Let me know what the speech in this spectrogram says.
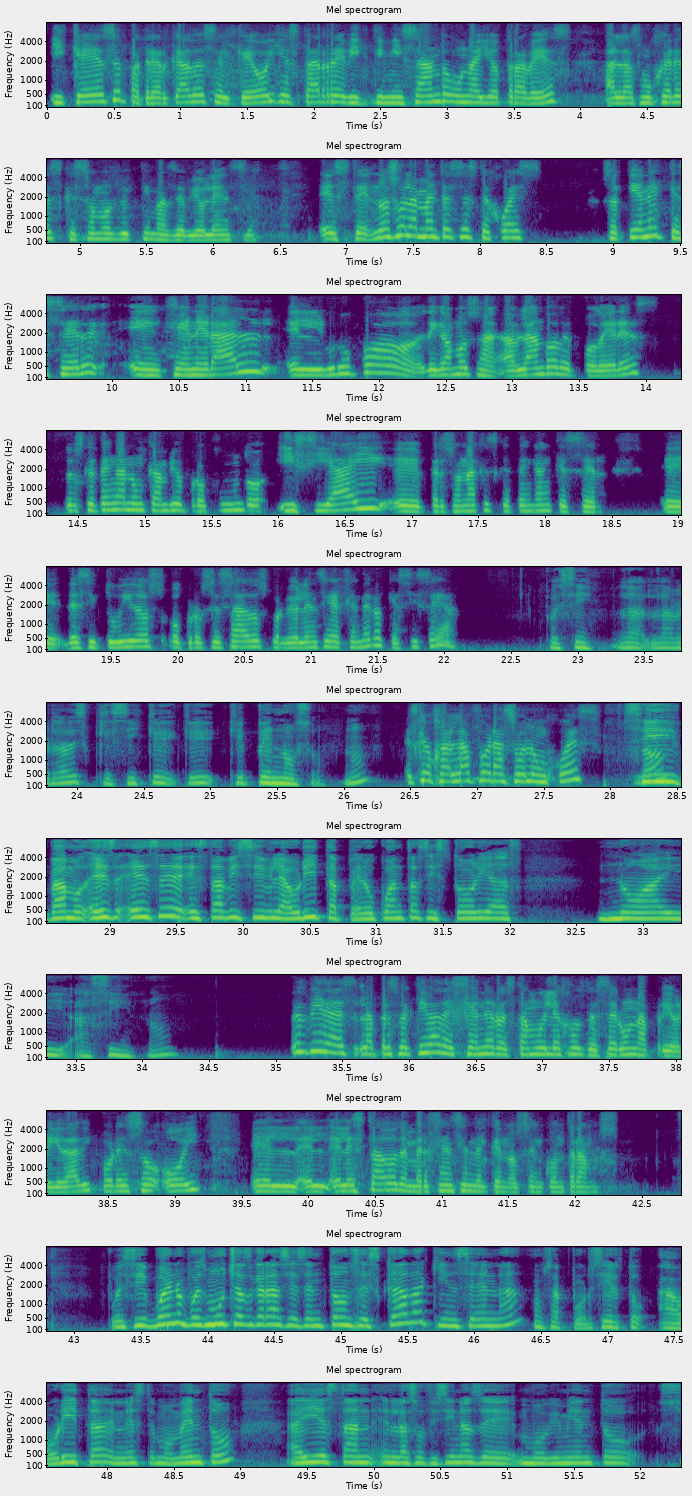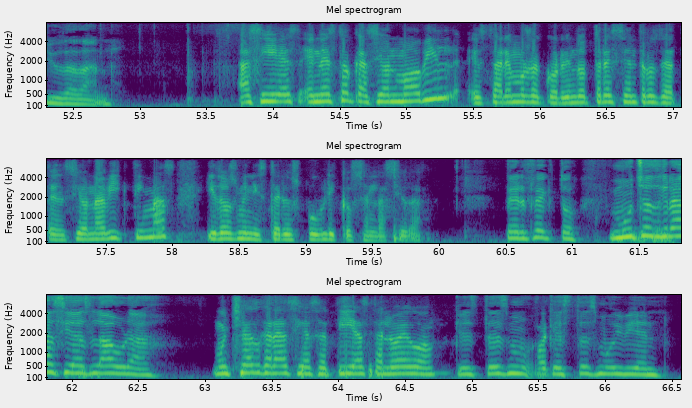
y que ese patriarcado es el que hoy está revictimizando una y otra vez a las mujeres que somos víctimas de violencia. Este, no solamente es este juez, o sea, tiene que ser en general el grupo, digamos, hablando de poderes, los que tengan un cambio profundo. Y si hay eh, personajes que tengan que ser eh, destituidos o procesados por violencia de género, que así sea. Pues sí, la, la verdad es que sí, que, que, penoso, ¿no? Es que ojalá fuera solo un juez. Sí, vamos, es, ese está visible ahorita, pero ¿cuántas historias no hay así, no? Pues mira, es, la perspectiva de género está muy lejos de ser una prioridad y por eso hoy el, el estado de emergencia en el que nos encontramos. Pues sí, bueno, pues muchas gracias. Entonces, cada quincena, o sea, por cierto, ahorita, en este momento, ahí están en las oficinas de Movimiento Ciudadano. Así es, en esta ocasión móvil estaremos recorriendo tres centros de atención a víctimas y dos ministerios públicos en la ciudad. Perfecto. Muchas gracias, Laura. Muchas gracias a ti, hasta luego. Que estés, que estés muy bien.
